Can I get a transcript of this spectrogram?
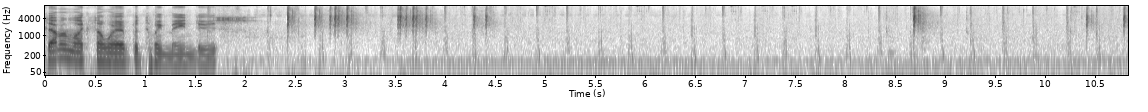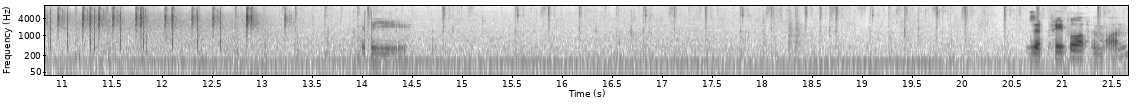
Sounded like somewhere between me and Deuce. Who are you? Is there people up in one?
